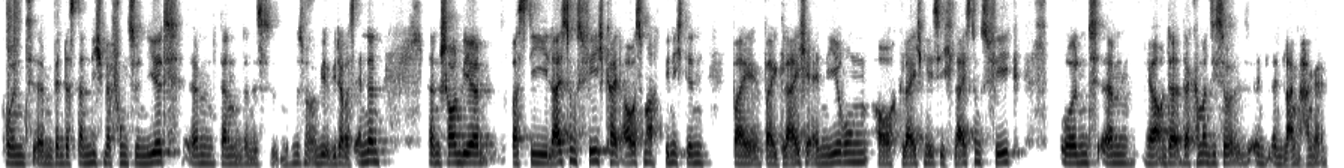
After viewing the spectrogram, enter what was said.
und ähm, wenn das dann nicht mehr funktioniert, dann, dann ist, müssen wir irgendwie wieder was ändern. Dann schauen wir, was die Leistungsfähigkeit ausmacht. Bin ich denn bei, bei gleicher Ernährung auch gleichmäßig leistungsfähig? Und ähm, ja, und da, da kann man sich so entlanghangeln,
